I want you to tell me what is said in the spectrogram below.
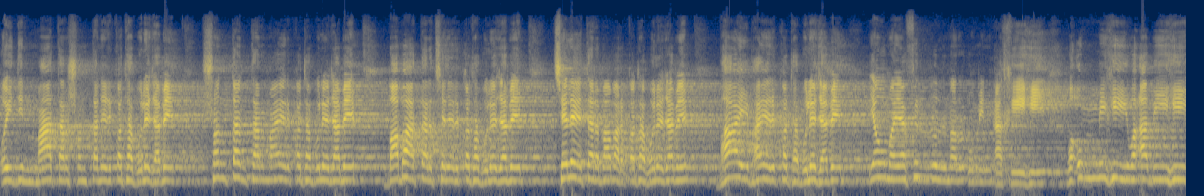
ওই দিন মা তার সন্তানের কথা ভুলে যাবে। সন্তান তার মায়ের কথা ভুলে যাবে। বাবা তার ছেলের কথা ভুলে যাবে। ছেলে তার বাবার কথা ভুলে যাবে। ভাই ভাইয়ের কথা ভুলে যাবে। يوم يفر المرء من أخيه وأمه وأبيه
